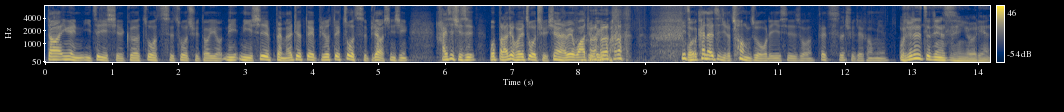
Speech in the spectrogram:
当然因为你自己写歌、作词、作曲都有，你你是本来就对，比如说对作词比较有信心，还是其实我本来就会作曲，现在还被挖掘这个？你怎么看待自己的创作？我的意思是说，在词曲这方面，我觉得这件事情有点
